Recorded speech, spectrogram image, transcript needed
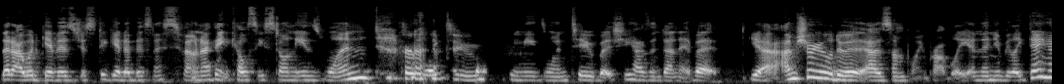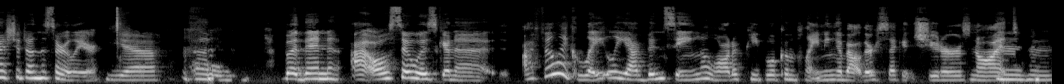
that I would give is just to get a business phone. I think Kelsey still needs one. Her too. She needs one too, but she hasn't done it. But yeah, I'm sure you'll do it at some point probably. And then you'll be like, dang, I should have done this earlier. Yeah. um, but then I also was gonna, I feel like lately I've been seeing a lot of people complaining about their second shooters not mm-hmm.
